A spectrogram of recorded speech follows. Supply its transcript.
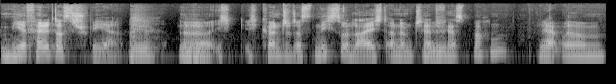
mir fällt das schwer. Mhm. Äh, mhm. ich, ich könnte das nicht so leicht an einem Chat mhm. festmachen. Ja. Ähm,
